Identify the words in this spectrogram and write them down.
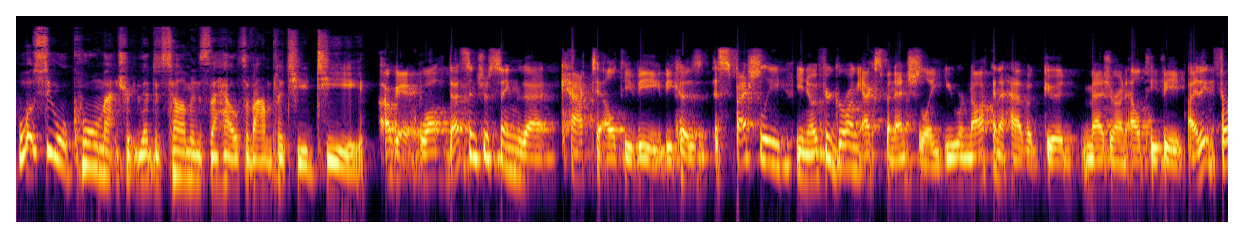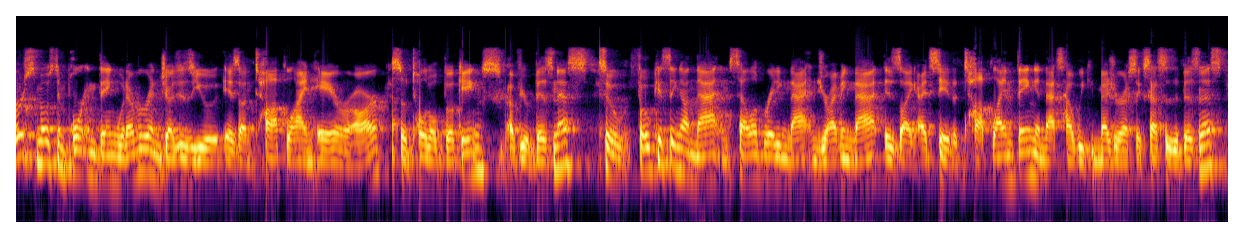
What's your core metric that determines the health of Amplitude to you? Okay, well, that's interesting that CAC to LTV because especially, you know, if you're growing exponentially, you are not going to have a good measure on LTV. I think first most important thing, whatever judges you is on top line ARR, so total bookings of your business. So focusing on that and celebrating that and driving that is like I'd say the top line thing, and that's how we can measure our success as a business.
